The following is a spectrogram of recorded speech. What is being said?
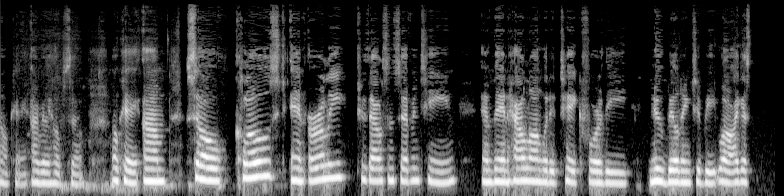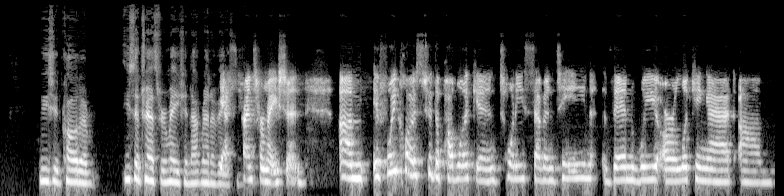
Okay, I really hope so. Okay, um, so closed in early 2017, and then how long would it take for the new building to be? Well, I guess we should call it a. You said transformation, not renovation. Yes, transformation. Um, if we close to the public in 2017, then we are looking at um,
